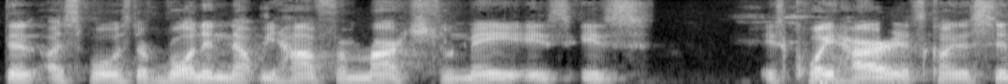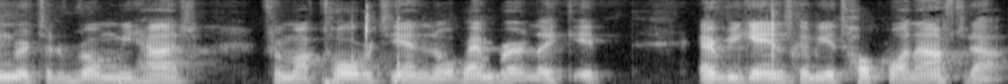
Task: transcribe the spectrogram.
the I suppose the running that we have from March till May is is is quite hard. It's kind of similar to the run we had from October to the end of November. Like it, every game is going to be a tough one after that.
